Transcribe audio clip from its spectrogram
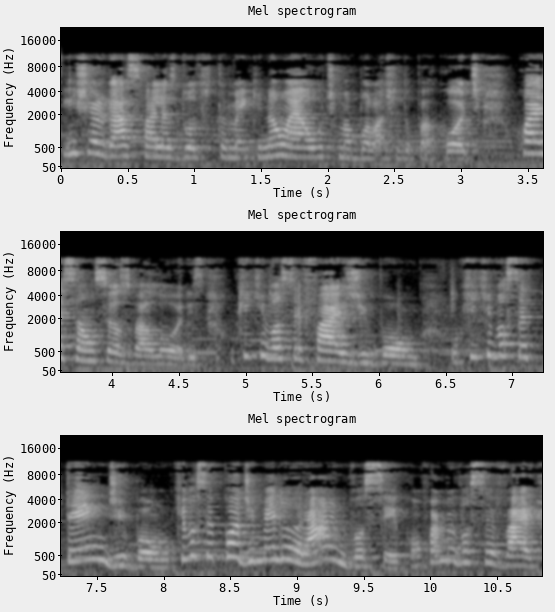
enxergar as falhas do outro também, que não é a última bolacha do pacote. Quais são os seus valores? O que, que você faz de bom? O que, que você tem de bom? O que você pode melhorar em você? Conforme você vai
